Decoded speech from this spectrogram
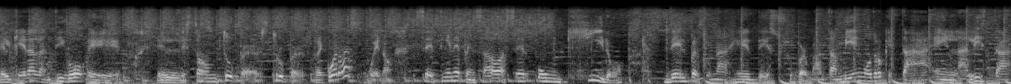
El que era el antiguo, eh, el Stormtrooper, Trooper, ¿recuerdas? Bueno, se tiene pensado hacer un giro del personaje de Superman. También otro que está en la lista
